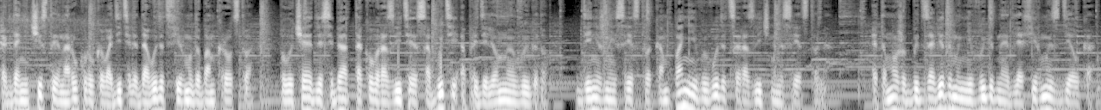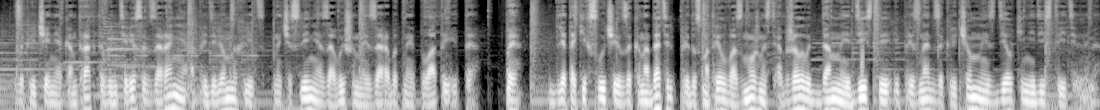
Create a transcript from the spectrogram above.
когда нечистые на руку руководители доводят фирму до банкротства, получая для себя от такого развития событий определенную выгоду. Денежные средства компании выводятся различными средствами. Это может быть заведомо невыгодная для фирмы сделка, заключение контракта в интересах заранее определенных лиц, начисление завышенной заработной платы и т. П. Для таких случаев законодатель предусмотрел возможность обжаловать данные действия и признать заключенные сделки недействительными.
